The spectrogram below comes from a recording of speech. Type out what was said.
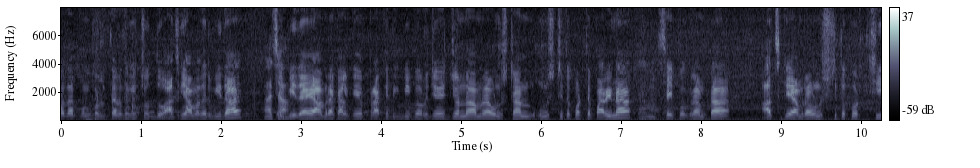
পদার্পণ করলে তেরো থেকে চোদ্দ। আজকে আমাদের বিদায়। আচ্ছা। বিদায়ে আমরা কালকে প্রাকৃতিক বিপর্যয়ের জন্য আমরা অনুষ্ঠান অনুষ্ঠিত করতে পারি না। সেই প্রোগ্রামটা আজকে আমরা অনুষ্ঠিত করছি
